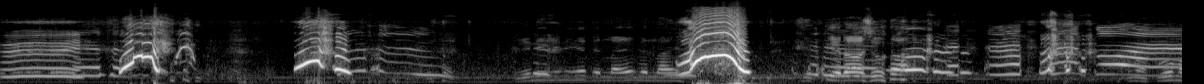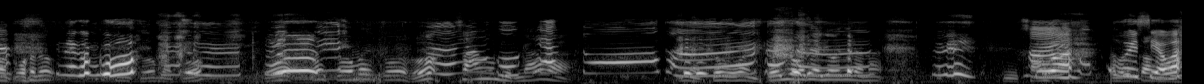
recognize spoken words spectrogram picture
เฮ้ยนี่นี่นี่เป็นไรเป็นไรเกลียดอะชัวร์กลัวมากลัวลูกแม่ก็กลัวกลัวมากลัวเออไม่กลัวไม่กลัวเออช้างมันดุน้ำอะตัวตัว โยนได้โยนได้แล้วนะกลัวอุ้ยเสียวอะ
